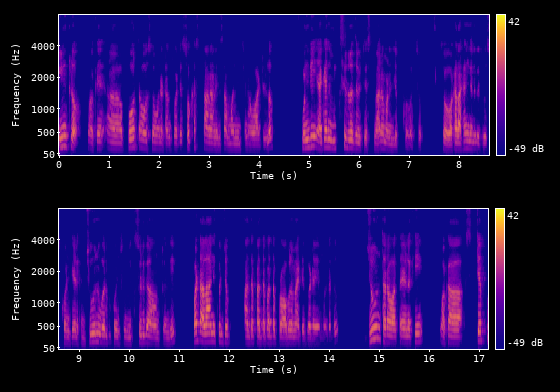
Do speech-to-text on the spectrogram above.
ఇంట్లో ఓకే ఫోర్త్ హౌస్లో ఉండటం తోటి సుఖస్థానానికి సంబంధించిన వాటిల్లో ఉండి అగైన్ మిక్స్డ్ రిజల్ట్ ఇస్తున్నారో మనం చెప్పుకోవచ్చు. సో ఒక రకం కనుక చూసుకుంటే వీళ్ళకి జూన్ వరకు కొంచెం మిక్స్డ్గా ఉంటుంది. బట్ అలా అని కొంచెం అంత పెద్ద పెద్ద ప్రాబ్లమాటిక్ కూడా ఏముండదు. జూన్ తర్వాత వీళ్ళకి ఒక స్టెప్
